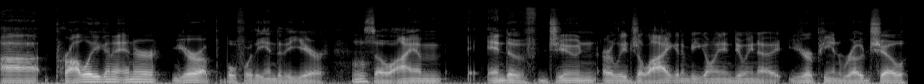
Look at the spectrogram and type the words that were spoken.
uh, probably going to enter Europe before the end of the year. So I am end of June, early July, going to be going and doing a European road show.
